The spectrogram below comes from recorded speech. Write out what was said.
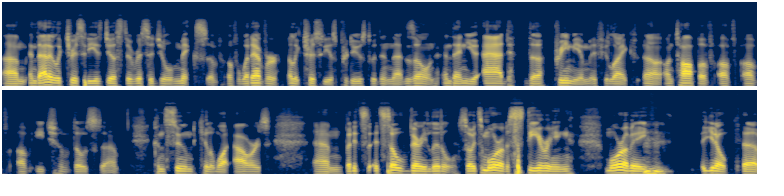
Um, and that electricity is just a residual mix of, of whatever electricity is produced within that zone. And then you add the premium, if you like, uh, on top of, of, of, of, each of those uh, consumed kilowatt hours. Um, but it's it's so very little. So it's more of a steering, more of a mm-hmm you know uh,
